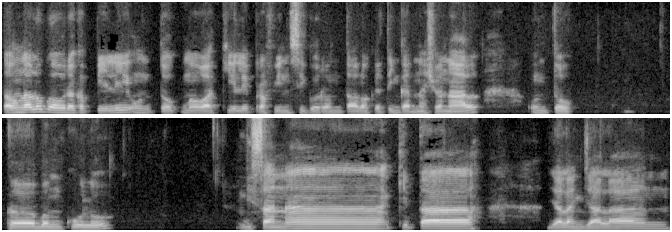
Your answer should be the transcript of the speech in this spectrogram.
tahun lalu gue udah kepilih untuk mewakili provinsi Gorontalo ke tingkat nasional untuk ke Bengkulu. Di sana kita jalan-jalan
